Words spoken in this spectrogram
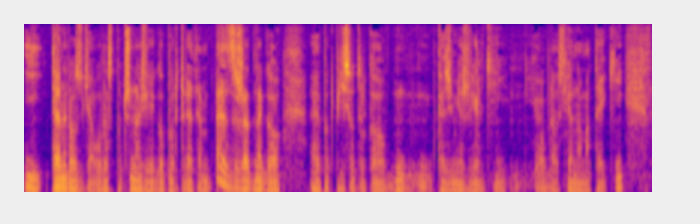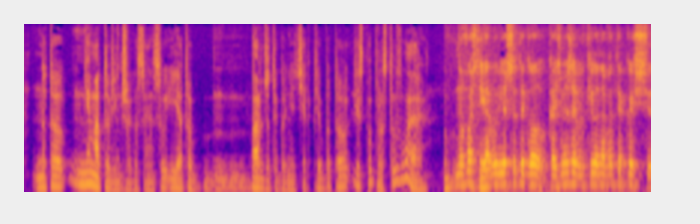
i ten rozdział rozpoczyna się jego portretem bez żadnego e, podpisu, tylko Kazimierz Wielki i obraz Jana Matejki, no to nie ma to większego sensu i ja to bardzo tego nie cierpię, bo to jest po prostu złe. No właśnie, ja bym jeszcze tego Kazimierza Wielkiego nawet jakoś e,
